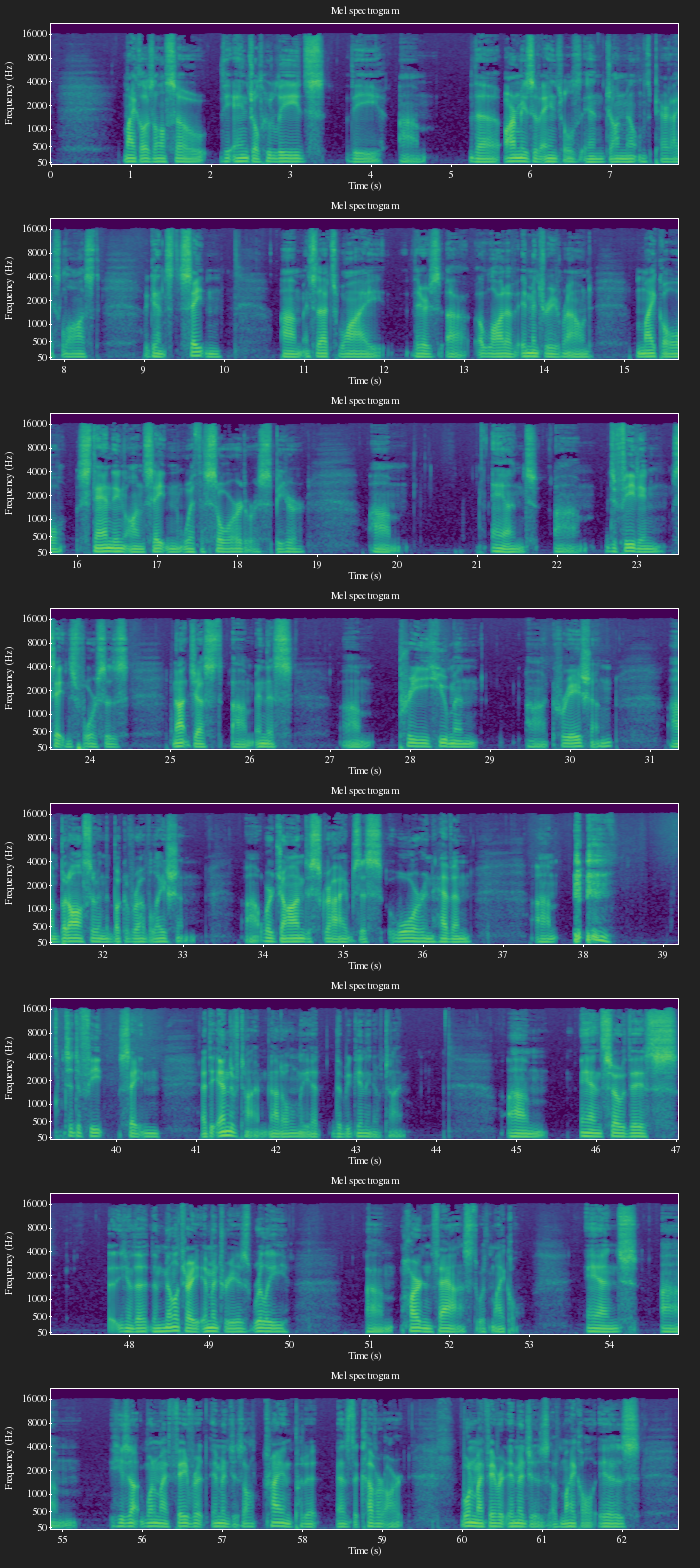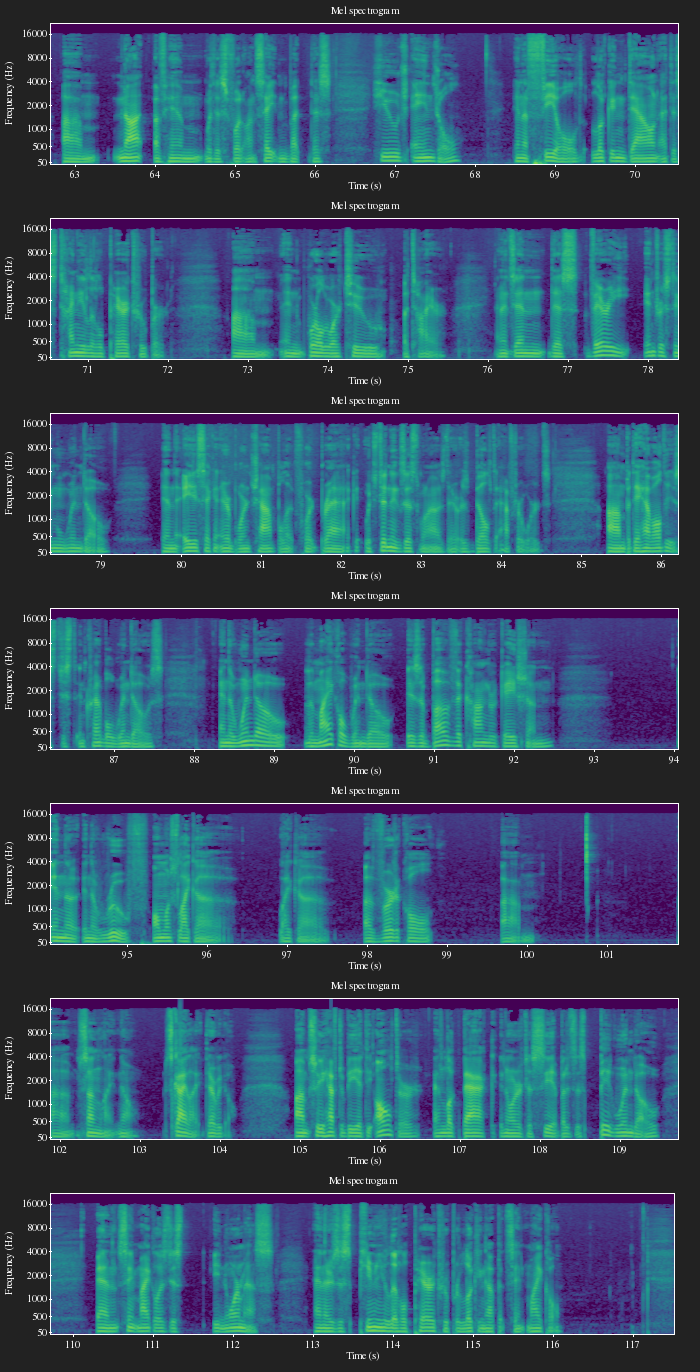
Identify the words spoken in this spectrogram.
Michael is also the angel who leads the um, the armies of angels in John Milton's Paradise Lost against Satan, um, and so that's why there's uh, a lot of imagery around Michael standing on Satan with a sword or a spear, um, and um, defeating Satan's forces not just um, in this um, pre human uh, creation, uh, but also in the book of Revelation, uh, where John describes this war in heaven um, to defeat Satan at the end of time, not only at the beginning of time. Um, and so this, you know, the, the military imagery is really um, hard and fast with Michael. And um, he's uh, one of my favorite images. I'll try and put it as the cover art. One of my favorite images of Michael is um, not of him with his foot on Satan, but this huge angel in a field looking down at this tiny little paratrooper um, in World War II attire. And it's in this very interesting window in the 82nd Airborne Chapel at Fort Bragg, which didn't exist when I was there. It was built afterwards. Um, but they have all these just incredible windows. And the window the Michael window is above the congregation in the in the roof, almost like a like a a vertical um, um, sunlight. No, skylight. There we go. Um, so you have to be at the altar and look back in order to see it. But it's this big window, and St. Michael is just enormous. And there's this puny little paratrooper looking up at St. Michael.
